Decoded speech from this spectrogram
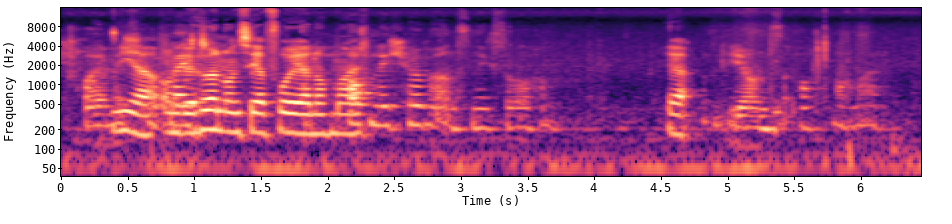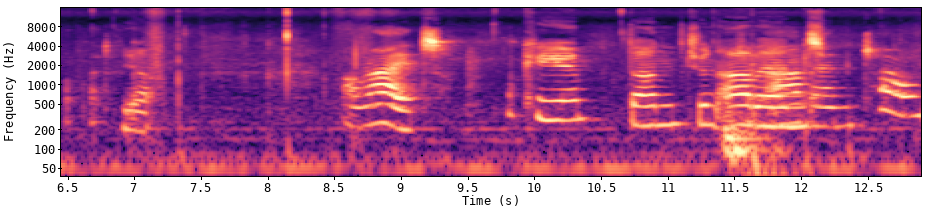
Ich freue mich. Ja, und wir hören uns ja vorher nochmal. Hoffentlich hören wir uns nächste Woche. Ja. Und ihr uns auch nochmal. Ja. Alright. Okay, dann schönen Abend. Schönen Abend. Ciao.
